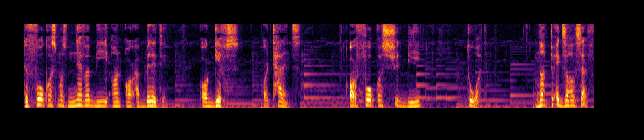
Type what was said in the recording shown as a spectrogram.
The focus must never be on our ability, or gifts, or talents. Our focus should be to what? Not to exalt self.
